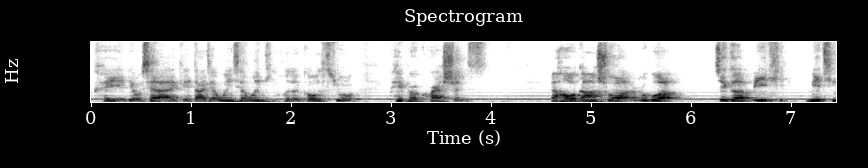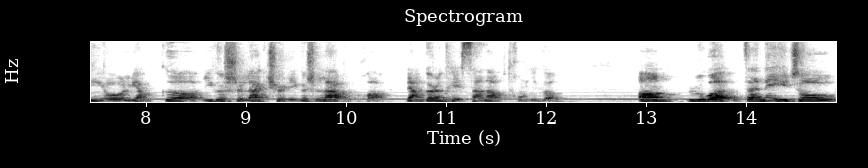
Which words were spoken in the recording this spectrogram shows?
可以留下来给大家问一些问题，或者 go through paper questions。然后我刚刚说了，如果这个 meeting meeting 有两个，一个是 lecture，一个是 lab 的话，两个人可以 sign up 同一个。嗯，如果在那一周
